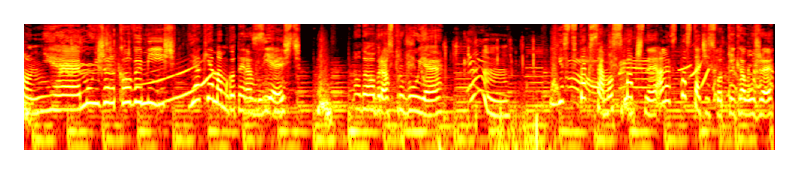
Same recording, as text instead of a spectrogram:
O nie, mój żelkowy miś. Jak ja mam go teraz zjeść? No dobra, spróbuję. Hmm, jest tak samo smaczny, ale w postaci słodkiej kałuży.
